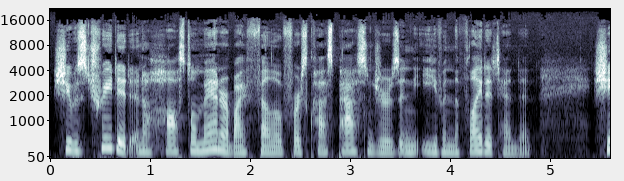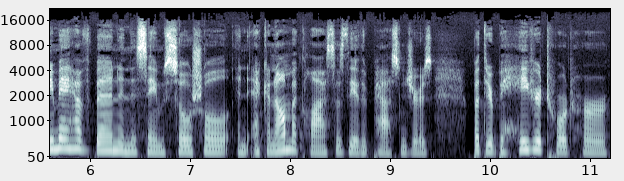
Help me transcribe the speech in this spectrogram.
She was treated in a hostile manner by fellow first class passengers and even the flight attendant. She may have been in the same social and economic class as the other passengers, but their behavior toward her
